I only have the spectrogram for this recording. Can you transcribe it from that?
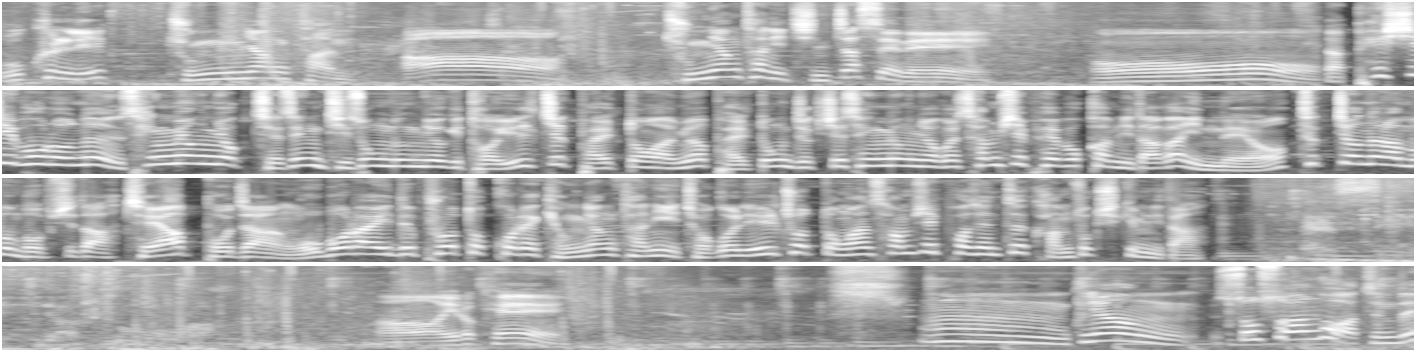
우클릭, 중량탄. 아, 중량탄이 진짜 세네. 오. 자, 패시브로는 생명력 재생 지속 능력이 더 일찍 발동하며 발동 즉시 생명력을 30 회복합니다가 있네요. 특전을 한번 봅시다. 제압 보장, 오버라이드 프로토콜의 경량탄이 적을 1초 동안 30% 감속시킵니다. 아, 이렇게 음, 그냥 쏘쏘한 것 같은데?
